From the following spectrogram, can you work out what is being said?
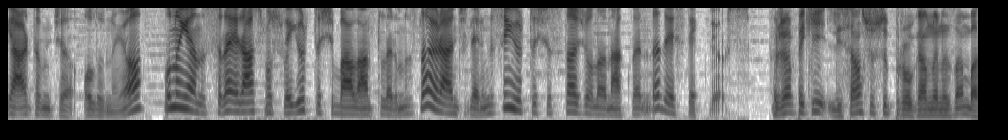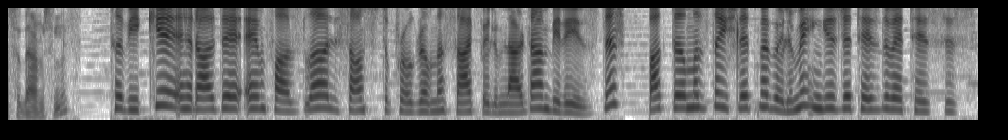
yardımcı olunuyor. Bunun yanı sıra Erasmus ve yurt dışı bağlantılarımızla öğrencilerimizin yurt dışı staj olanaklarını da destekliyoruz. Hocam peki lisansüstü programlarınızdan bahseder misiniz? Tabii ki herhalde en fazla lisansüstü programına sahip bölümlerden biriyizdir. Baktığımızda işletme bölümü İngilizce tezli ve tezsiz,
